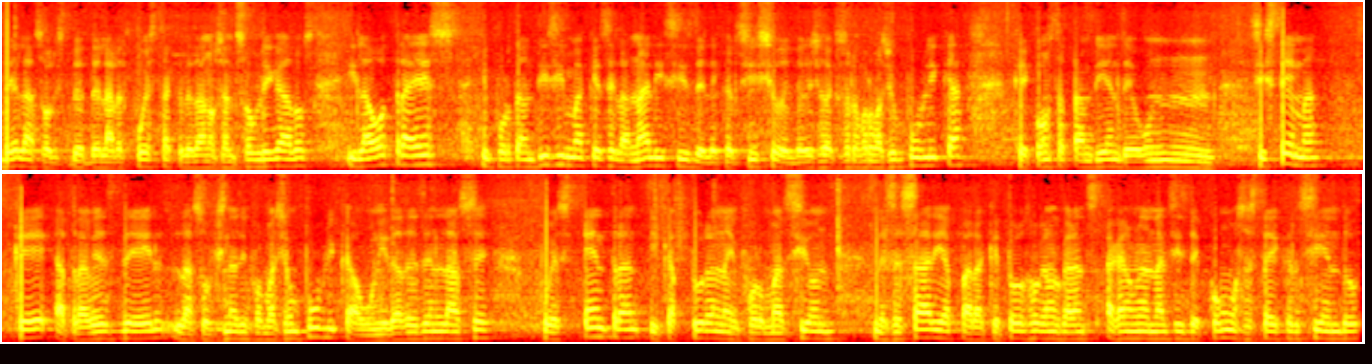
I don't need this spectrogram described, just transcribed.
de la, de la respuesta que le dan los entes obligados. Y la otra es importantísima, que es el análisis del ejercicio del derecho de acceso a la información pública, que consta también de un sistema que a través de él las oficinas de información pública o unidades de enlace pues entran y capturan la información necesaria para que todos los órganos garantes hagan un análisis de cómo se está ejerciendo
